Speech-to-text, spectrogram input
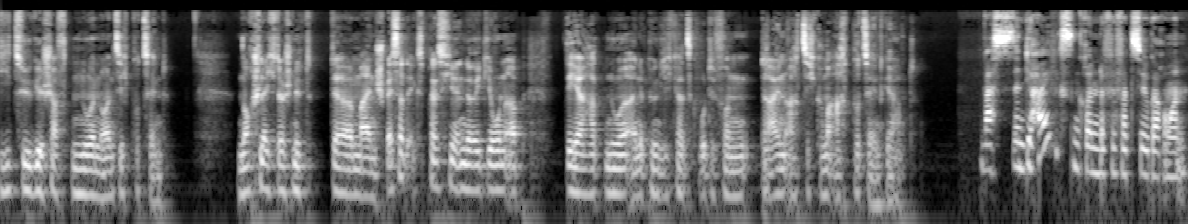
die Züge schafften nur 90 Prozent. Noch schlechter schnitt der Main-Spessart-Express hier in der Region ab der hat nur eine Pünktlichkeitsquote von 83,8 Prozent gehabt. Was sind die häufigsten Gründe für Verzögerungen?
